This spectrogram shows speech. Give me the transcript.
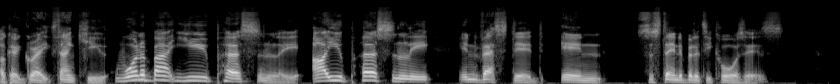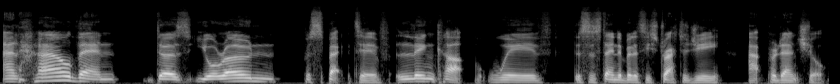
Okay, great. Thank you. What about you personally? Are you personally invested in sustainability causes? And how then does your own perspective link up with the sustainability strategy at Prudential?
